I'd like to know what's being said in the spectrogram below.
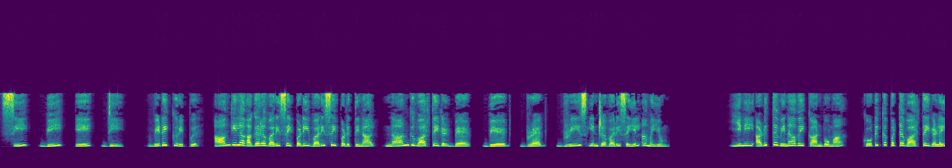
சி பி ஏ டி விடைக்குறிப்பு ஆங்கில அகர வரிசைப்படி வரிசைப்படுத்தினால் நான்கு வார்த்தைகள் பேர் பேர்ட் பிரெட் பிரீஸ் என்ற வரிசையில் அமையும். இனி அடுத்த வினாவை காண்போமா? கொடுக்கப்பட்ட வார்த்தைகளை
